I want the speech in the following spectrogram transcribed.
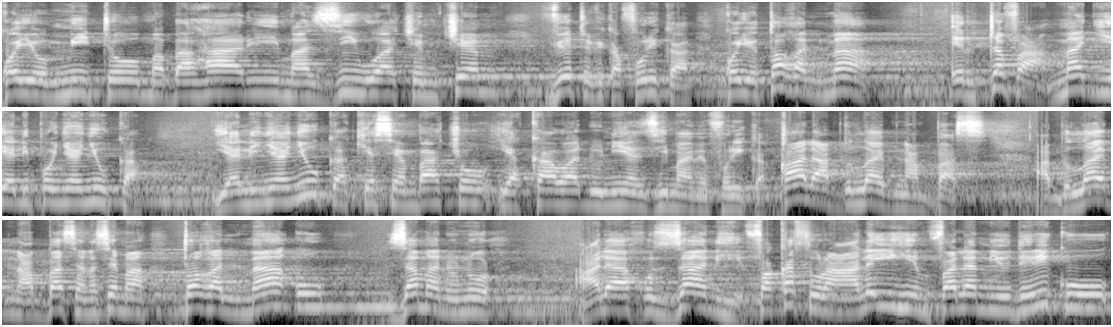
Kwa hiyo mito, mabahari, maziwa, chemchem vyote vikafurika. Kwa hiyo taghal ma irtafa, maji yaliponyanyuka yalinyanyuka kiasi ambacho yakawa dunia nzima yamefurika. Qala Abdullah ibn Abbas, Abdullah ibn Abbas anasema tagha almau zamanu Nuh ala khuzanihi fakathura alaihim falam yudriku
